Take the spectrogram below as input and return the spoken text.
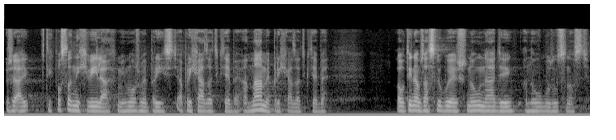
že aj v tých posledných chvíľach my môžeme prísť a prichádzať k Tebe. A máme prichádzať k Tebe. Lebo Ty nám zasľubuješ novú nádej a novú budúcnosť.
